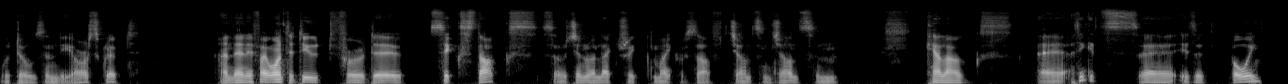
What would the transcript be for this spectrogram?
with those in the R script. And then if I want to do it for the six stocks, so General Electric, Microsoft, Johnson Johnson, Kellogg's, uh, I think it's, uh, is it Boeing?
